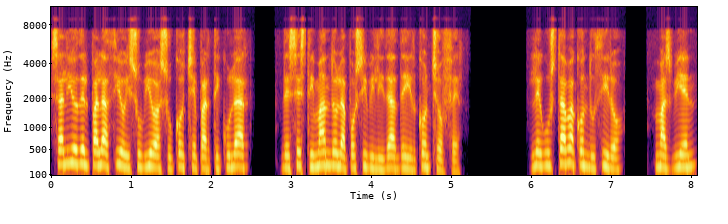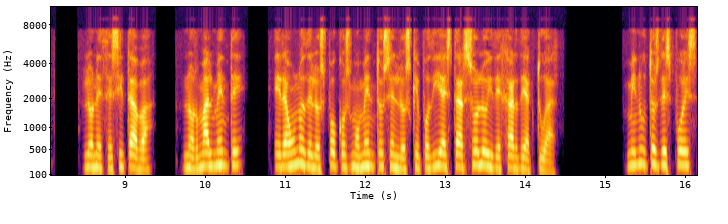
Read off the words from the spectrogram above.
Salió del palacio y subió a su coche particular, desestimando la posibilidad de ir con chofer. Le gustaba conducir o, más bien, lo necesitaba, normalmente, era uno de los pocos momentos en los que podía estar solo y dejar de actuar. Minutos después,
